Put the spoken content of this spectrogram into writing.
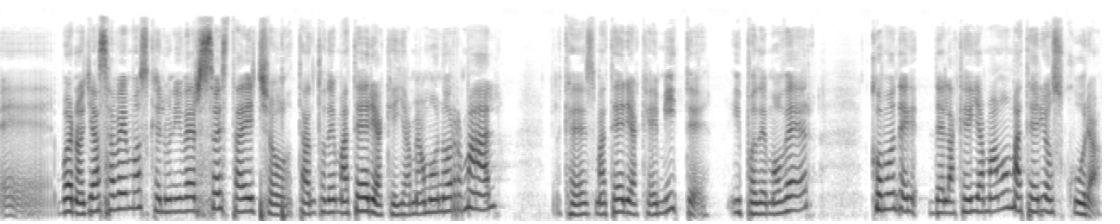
eh, bueno, ya sabemos que el universo está hecho tanto de materia que llamamos normal, que es materia que emite y podemos ver, como de, de la que llamamos materia oscura.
